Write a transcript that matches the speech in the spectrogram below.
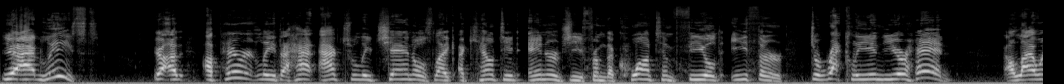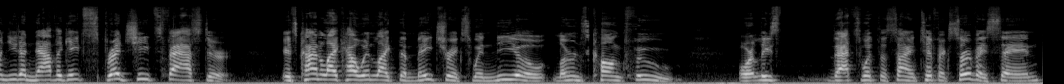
Yeah, at least. Yeah, apparently the hat actually channels like accounting energy from the quantum field ether directly into your head, allowing you to navigate spreadsheets faster. It's kind of like how in like the Matrix when Neo learns kung fu, or at least that's what the scientific survey's saying.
